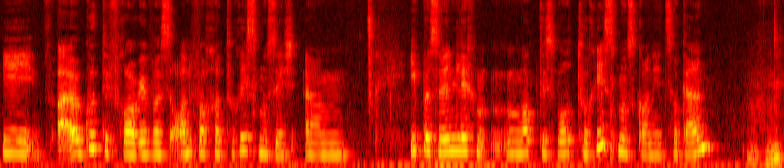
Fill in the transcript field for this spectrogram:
Ich, eine gute Frage, was einfacher Tourismus ist. Ähm, ich persönlich mag das Wort Tourismus gar nicht so gern, mhm.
